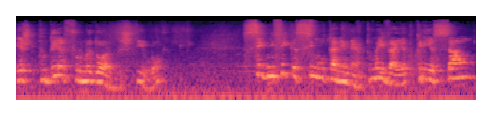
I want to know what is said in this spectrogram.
este poder formador de estilo significa simultaneamente uma ideia de criação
